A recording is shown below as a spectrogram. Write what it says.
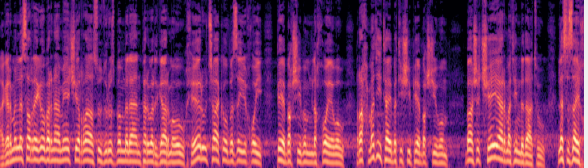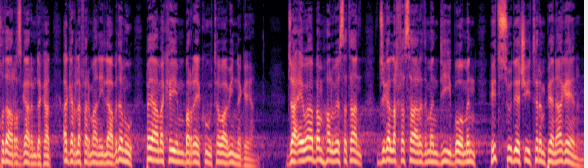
ئەگەر من لەسەر ڕێگە و بەرنامەیەکی ڕاست و دروست بم لەلایەن پەروەردگارمەوە و خێر و چاکە و بەزەیی خۆی پێ بەخشی بم لە خۆیەوە و ڕەحمەتی تایبەتیشی پێ بەخشیوم باشە کێ یارمەتیم دەدات و لە سزای خودا ڕزگارم دەکات ئەگەر لە فەرمانی لابدەم و پەیامەکەیم بە ڕێک و تەواوی نەگەیاند جا ئێوە بەم هەڵوێستەتان جگە لە خەسارتمەندی بۆ من هیچ سوودێکی ترم پێ ناگەیەنن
